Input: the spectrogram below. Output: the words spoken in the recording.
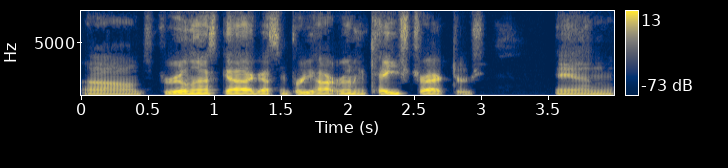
Um, he's a real nice guy. Got some pretty hot running case tractors. And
